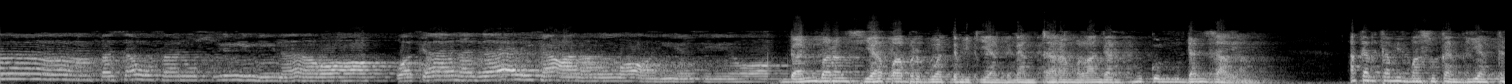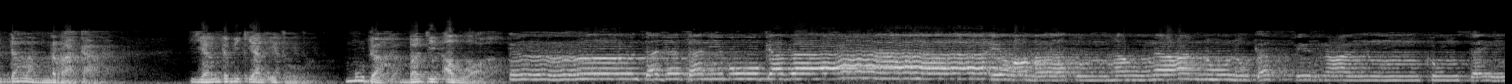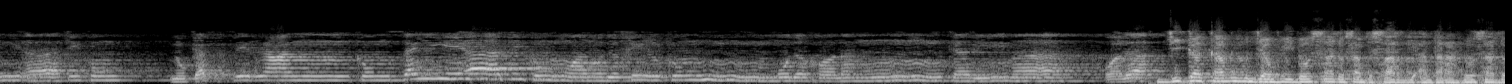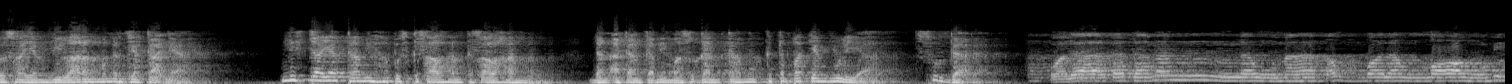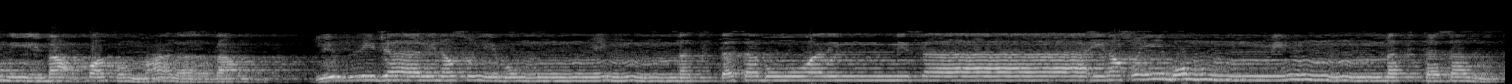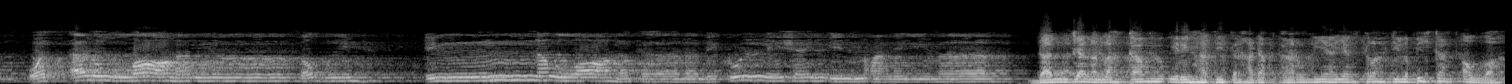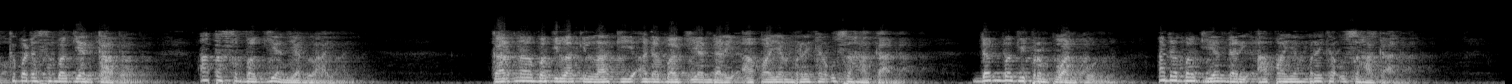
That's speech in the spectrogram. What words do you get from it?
فسوف نصليه نارا وكان ذلك على الله يسيرا Dan barang siapa berbuat demikian dengan cara melanggar hukum dan zalim, akan kami masukkan dia ke dalam neraka. Yang demikian itu mudah bagi Allah. إن تجتنبوا كبائر ما تنهون عنه نكفر عنكم سيئاتكم نكفر عنكم سيئاتكم وندخلكم مدخلا كريما ولا Jika kamu menjauhi dosa-dosa besar di antara dosa-dosa yang dilarang mengerjakannya, niscaya kami hapus kesalahan-kesalahanmu dan akan kami masukkan kamu ke tempat yang mulia, surga. ولا تتمنوا ما فضل الله به بعضكم على بعض للرجال نصيب مما اكتسبوا وللنساء نصيب مما اكتسبوا واسألوا الله من فضله إن الله كان بكل شيء عليما Dan janganlah kamu iri hati terhadap karunia yang telah dilebihkan Allah kepada sebagian kamu atas sebagian yang lain. Karena bagi laki-laki ada bagian dari apa yang mereka usahakan, dan bagi perempuan pun ada bagian dari apa yang mereka usahakan.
